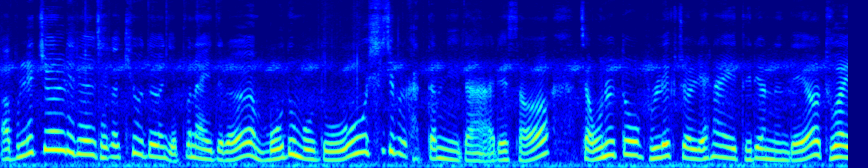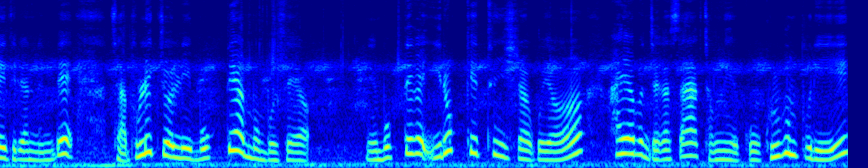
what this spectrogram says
아, 블랙 주얼리를 제가 키우던 예쁜 아이들은 모두 모두 시집을 갔답니다. 그래서 자 오늘 또 블랙 주얼리 하나에 드렸는데요. 두 아이 드렸는데 자 블랙 주얼리 목대 한번 보세요. 네, 목대가 이렇게 튼실하고요. 하엽은 제가 싹 정리했고 굵은 뿌리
